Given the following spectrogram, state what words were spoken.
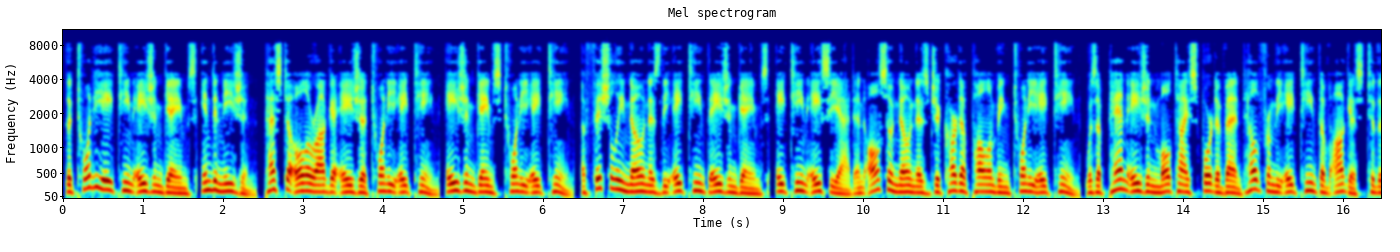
The 2018 Asian Games Indonesian, Pesta Olahraga Asia 2018, Asian Games 2018, officially known as the 18th Asian Games, 18 Asiad and also known as Jakarta Palembang 2018, was a pan-Asian multi-sport event held from 18 August to 2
